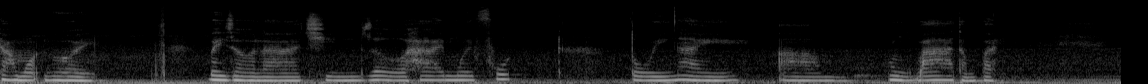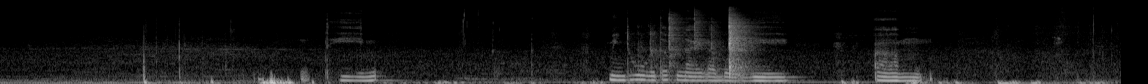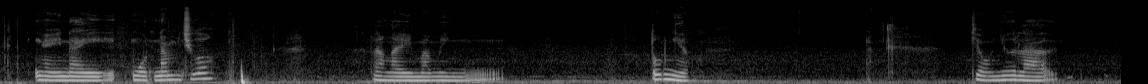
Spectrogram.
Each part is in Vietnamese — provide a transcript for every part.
Chào mọi người. Bây giờ là 9 giờ 20 phút Tối ngày um, mùng 3 tháng 7 Thì Mình thu cái tập này là bởi vì um, Ngày này một năm trước Là ngày mà mình tốt nghiệp kiểu như là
